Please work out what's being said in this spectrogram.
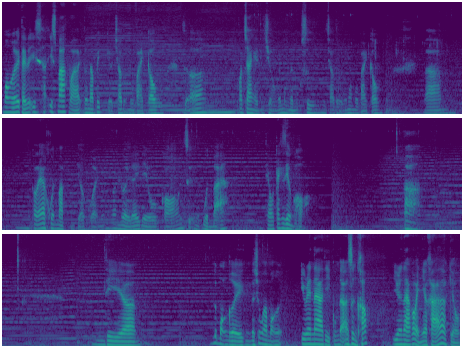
Mọi người thấy là Ismark và Donavik kiểu trao đổi một vài câu giữa con trai ngày thị trưởng với một người mục sư trao đổi với nhau một vài câu. Và có lẽ là khuôn mặt kiểu của những con người đây đều có sự buồn bã theo cách riêng của họ à. thì ờ, lúc mọi người nói chung là mọi người Irena thì cũng đã dừng khóc Irena có vẻ như khá là kiểu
